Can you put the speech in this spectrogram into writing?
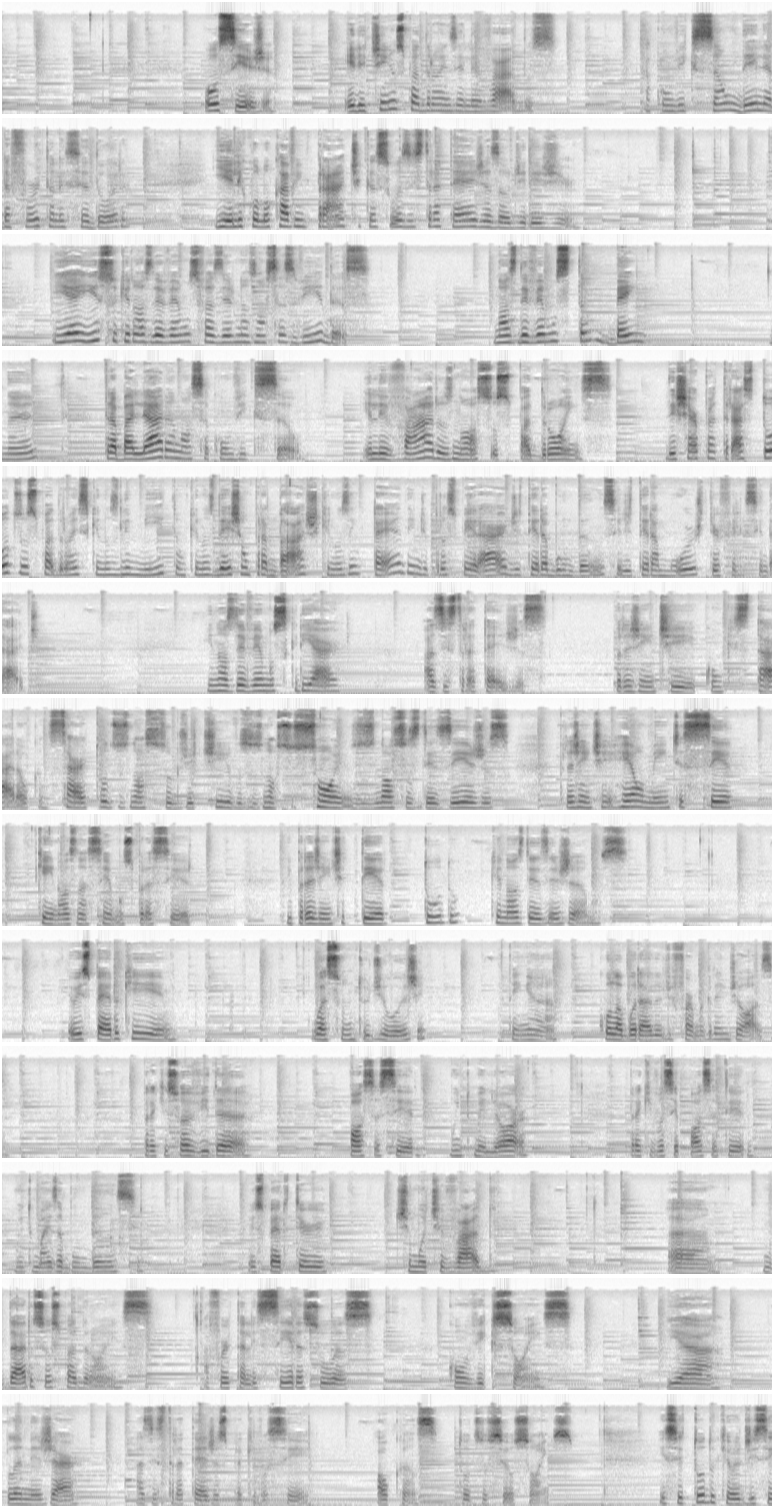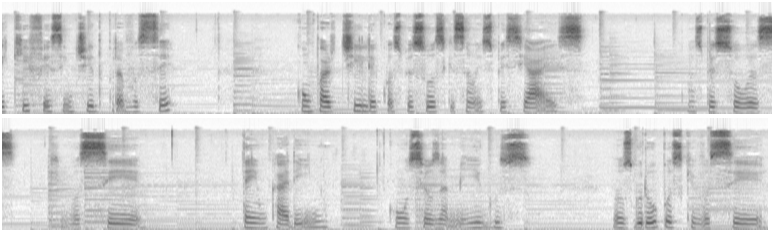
Ou seja, ele tinha os padrões elevados, a convicção dele era fortalecedora e ele colocava em prática suas estratégias ao dirigir. E é isso que nós devemos fazer nas nossas vidas. Nós devemos também, né, trabalhar a nossa convicção, elevar os nossos padrões, deixar para trás todos os padrões que nos limitam, que nos deixam para baixo, que nos impedem de prosperar, de ter abundância, de ter amor, de ter felicidade. E nós devemos criar as estratégias para a gente conquistar, alcançar todos os nossos objetivos, os nossos sonhos, os nossos desejos, para a gente realmente ser quem nós nascemos para ser e para a gente ter tudo que nós desejamos. Eu espero que o assunto de hoje tenha colaborado de forma grandiosa para que sua vida possa ser muito melhor, para que você possa ter muito mais abundância. Eu espero ter te motivado a mudar os seus padrões, a fortalecer as suas convicções e a planejar as estratégias para que você alcance todos os seus sonhos. E se tudo que eu disse aqui fez sentido para você, compartilha com as pessoas que são especiais, com as pessoas que você tem um carinho, com os seus amigos, nos grupos que você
